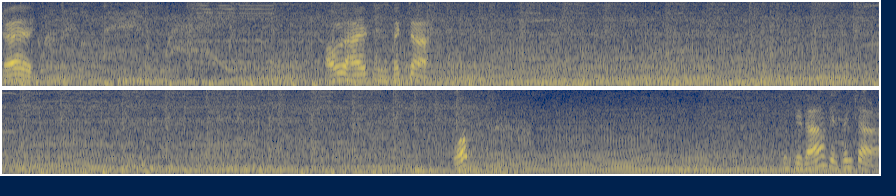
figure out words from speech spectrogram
Geil. Maul halten, weg da. Wop. Sind wir da? Wir sind da.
